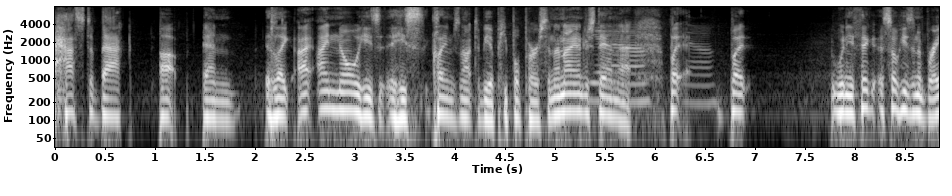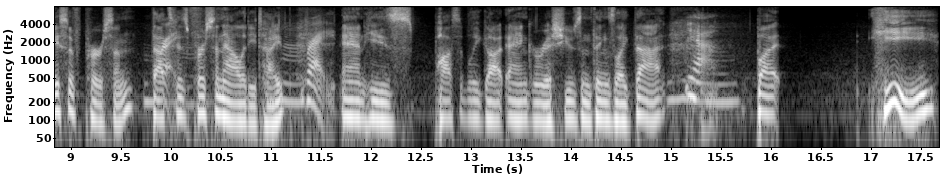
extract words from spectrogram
has to back up and like I, I know he's he claims not to be a people person and I understand Yeah, that but yeah. but when you think so he's an abrasive person. That's his personality mm-hmm. type. Right. and he's possibly got anger issues and things like that. Mm-hmm. Yeah. but he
